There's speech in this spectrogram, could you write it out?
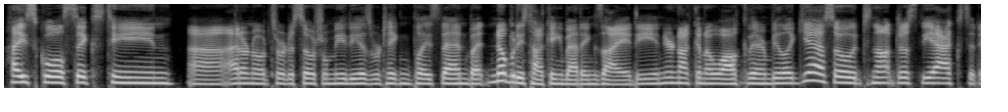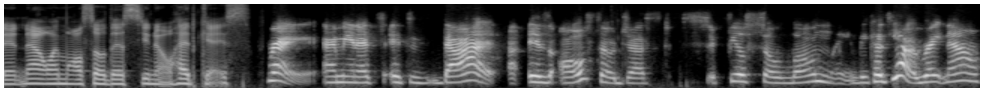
high school 16 uh, i don't know what sort of social medias were taking place then but nobody's talking about anxiety and you're not going to walk there and be like yeah so it's not just the accident. Now i'm also this you know head case. Right. I mean, it's it's that is also just it feels so lonely because yeah, right now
